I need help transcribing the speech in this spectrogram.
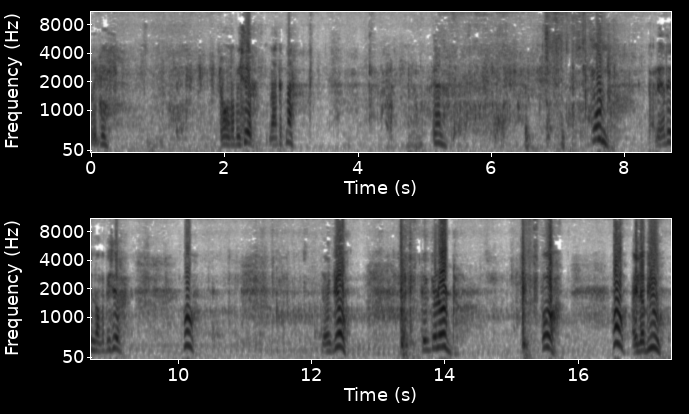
Aray ko. Ito mga kapisir, lapit na. Yan. Yun. Tali natin mga kapisir. Oh. Thank you. Thank you Lord. Oh. Oh, I love you.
